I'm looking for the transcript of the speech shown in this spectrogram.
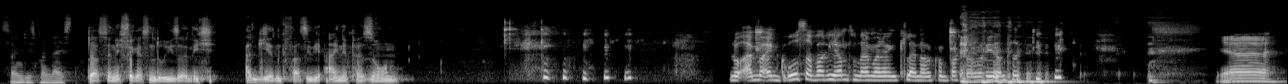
sollen die es mal leisten. Du hast ja nicht vergessen, Luisa und ich agieren quasi wie eine Person. Nur einmal in großer Variante und einmal in kleiner, kompakter Variante. ja,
